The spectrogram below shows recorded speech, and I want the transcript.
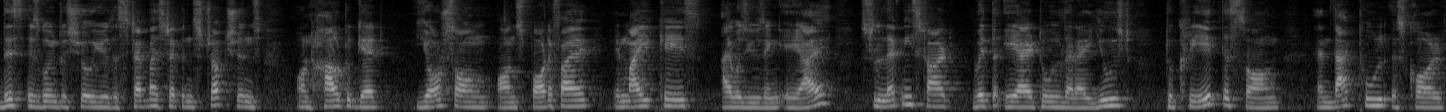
This is going to show you the step-by-step -step instructions on how to get your song on Spotify. In my case, I was using AI. So let me start with the AI tool that I used to create this song. And that tool is called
